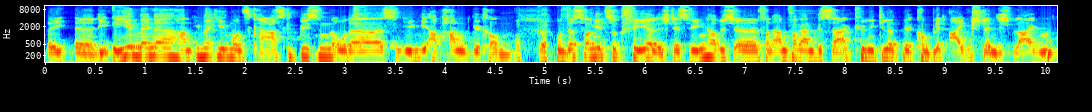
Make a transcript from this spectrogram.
äh, die Ehemänner haben immer irgendwo ins Gras gebissen oder sind irgendwie abhanden gekommen. Oh und das war mir zu gefährlich. Deswegen habe ich äh, von Anfang an gesagt, König Gillard wird komplett eigenständig bleiben,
